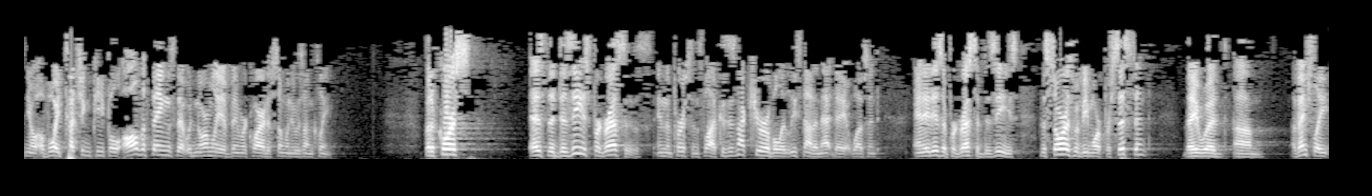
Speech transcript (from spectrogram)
you know, avoid touching people. All the things that would normally have been required of someone who was unclean. But of course, as the disease progresses in the person's life, because it's not curable, at least not in that day it wasn't, and it is a progressive disease, the sores would be more persistent. They would um, eventually,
